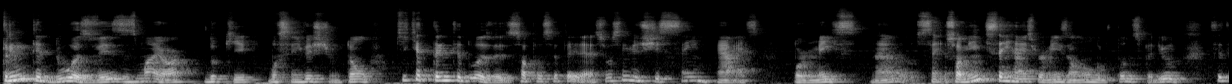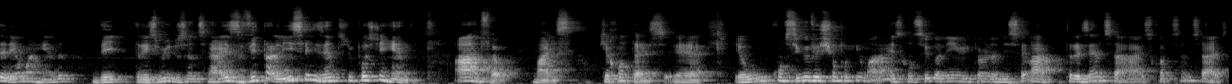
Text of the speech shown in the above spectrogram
32 vezes maior do que você investiu. Então, o que é 32 vezes? Só para você ter ideia. Se você investir 100 reais por mês, né? somente 100 reais por mês ao longo de todo esse período, você teria uma renda de R$ 3.200 vitalícia isento de imposto de renda. Ah, Rafael, mas o que acontece? É, eu consigo investir um pouquinho mais, consigo ali em torno de, sei lá, 300 reais, 400 reais.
